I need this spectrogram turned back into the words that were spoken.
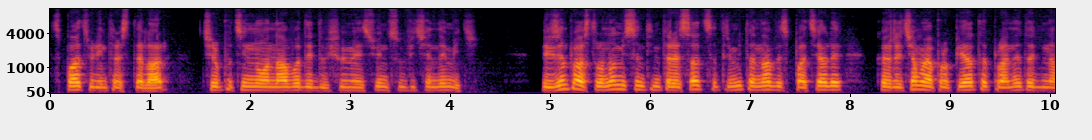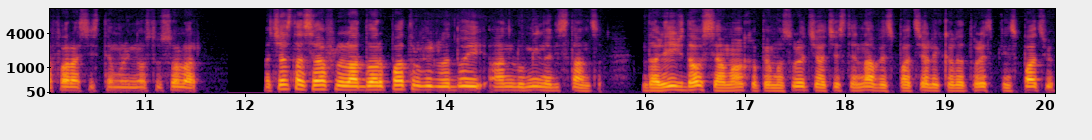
spațiul interstelar, cel puțin nu o navă de dimensiuni suficient de mici. De exemplu, astronomii sunt interesați să trimită nave spațiale către cea mai apropiată planetă din afara sistemului nostru solar. Aceasta se află la doar 4,2 ani lumină distanță, dar ei își dau seama că pe măsură ce aceste nave spațiale călătoresc prin spațiu,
